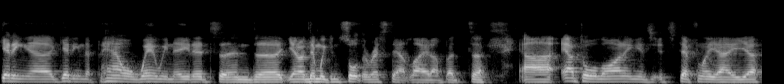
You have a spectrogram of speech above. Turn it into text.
getting uh, getting the power where we need it, and uh, you know then we can sort the rest out later. But uh, uh outdoor lighting is it's definitely a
